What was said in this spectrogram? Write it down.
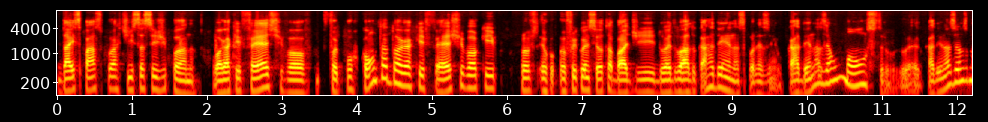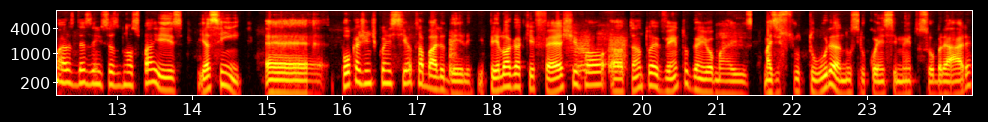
dar espaço para o artista sergipano. O HQ Festival foi por conta do HQ Festival que eu, eu fui conhecer o trabalho de, do Eduardo Cardenas, por exemplo. Cardenas é um monstro. Cardenas é um dos maiores desenhistas do nosso país. E assim, é, pouca gente conhecia o trabalho dele. E pelo HQ Festival, uh, tanto o evento ganhou mais, mais estrutura no conhecimento sobre a área,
